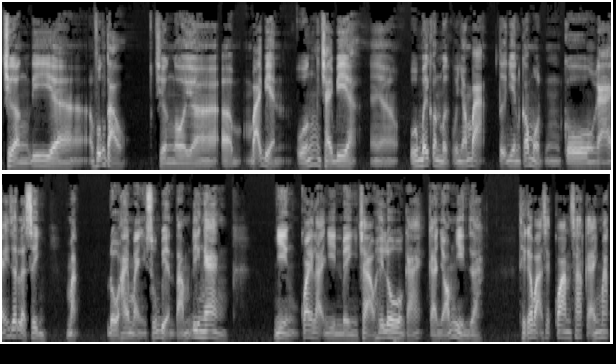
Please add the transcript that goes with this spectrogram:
trường đi uh, vũng tàu trường ngồi uh, ở bãi biển uống chai bia uh, uống mấy con mực với nhóm bạn. Tự nhiên có một cô gái rất là xinh đồ hai mảnh xuống biển tắm đi ngang. Nhìn, quay lại nhìn mình, chào hello một cái, cả nhóm nhìn ra. Thì các bạn sẽ quan sát cái ánh mắt,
